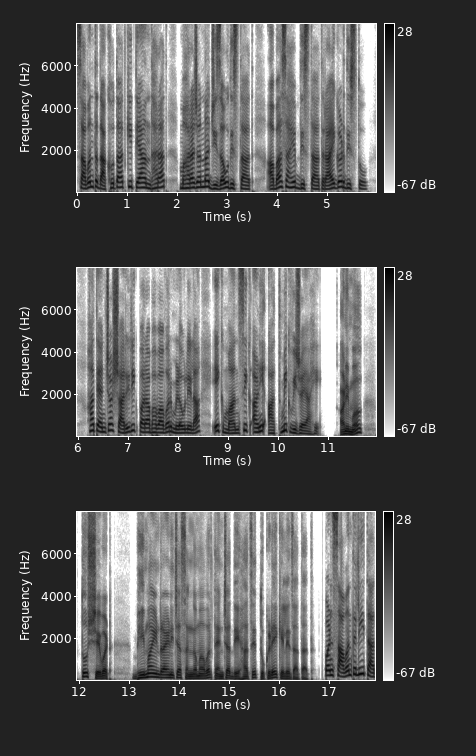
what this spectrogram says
सावंत दाखवतात की त्या अंधारात महाराजांना जिजाऊ दिसतात आबासाहेब दिसतात रायगड दिसतो. हा त्यांच्या शारीरिक पराभवावर मिळवलेला एक मानसिक आणि आत्मिक विजय आहे. आणि मग तो शेवट भीमा इंद्रायणीच्या संगमावर त्यांच्या देहाचे तुकडे केले जातात. पण सावंत लिहितात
